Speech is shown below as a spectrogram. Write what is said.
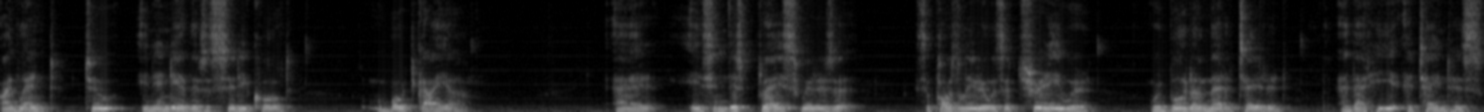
I went to in India, there's a city called Bodh Gaya. And it's in this place where there's a, supposedly there was a tree where, where Buddha meditated and that he attained his,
